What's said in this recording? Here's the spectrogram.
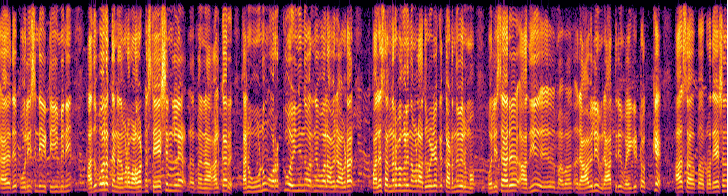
അതായത് പോലീസിന്റെ ഈ ടീമിന് അതുപോലെ തന്നെ നമ്മുടെ വളവട്ടം സ്റ്റേഷനിലെ പിന്നെ ആൾക്കാർ കാരണം ഊണും ഉറക്കും ഒഴിഞ്ഞെന്ന് പറഞ്ഞ പോലെ അവർ അവിടെ പല സന്ദർഭങ്ങളിൽ നമ്മൾ അതുവഴിയൊക്കെ കടന്നു വരുമ്പോൾ പോലീസുകാർ അതി രാവിലെയും രാത്രിയും വൈകിട്ടൊക്കെ ആ പ്രദേശം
